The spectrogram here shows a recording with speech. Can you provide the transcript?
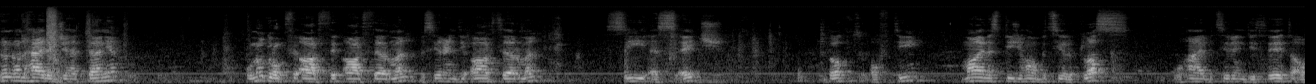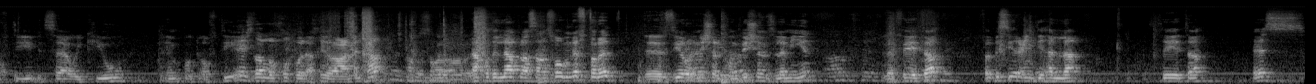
ننقل هاي للجهة الثانية. ونضرب في R R thermal بصير عندي R thermal C S H dot of t minus تيجي هون بتصير plus وهاي بتصير عندي theta of t بتساوي Q input of t إيش ضل الخطوة الأخيرة؟ اعملها ناخذ ال Laplace transform نفترض zero initial conditions لمين؟ لثيتا فبصير عندي هلأ theta S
